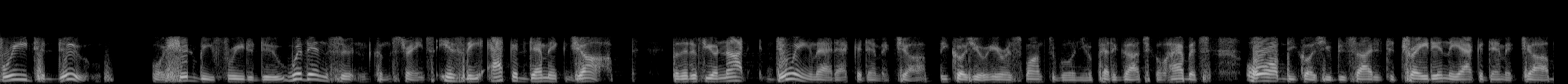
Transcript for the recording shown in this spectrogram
free to do or should be free to do within certain constraints is the academic job but that if you're not doing that academic job because you're irresponsible in your pedagogical habits or because you've decided to trade in the academic job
